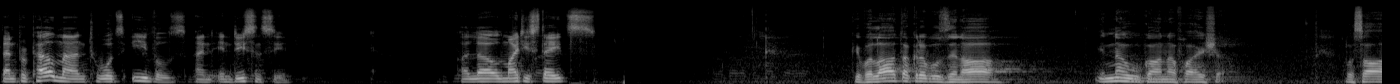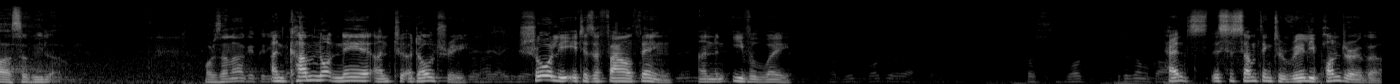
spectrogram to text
then propel man towards evils and indecency. Allah Almighty states, and come not near unto adultery. Surely it is a foul thing and an evil way. Hence, this is something to really ponder over.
